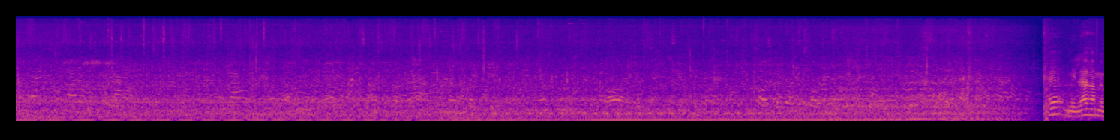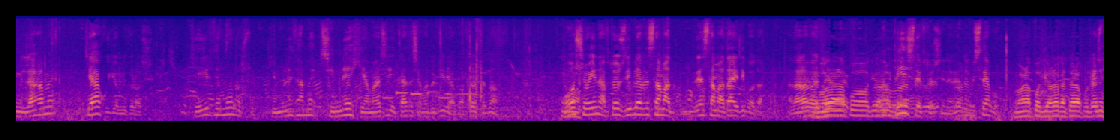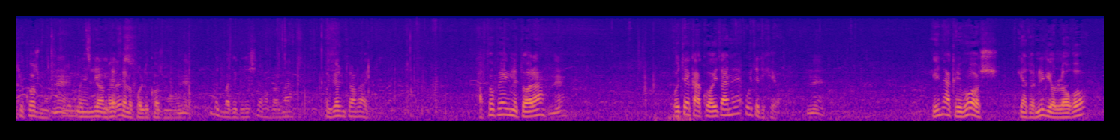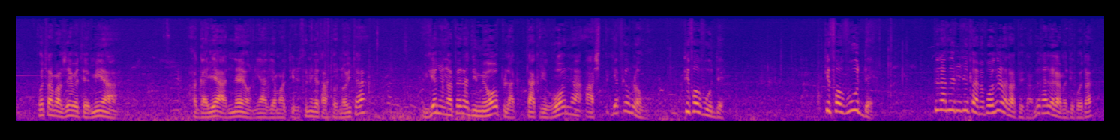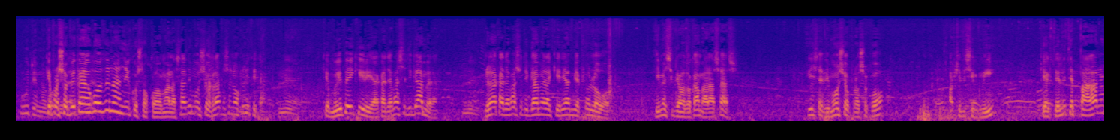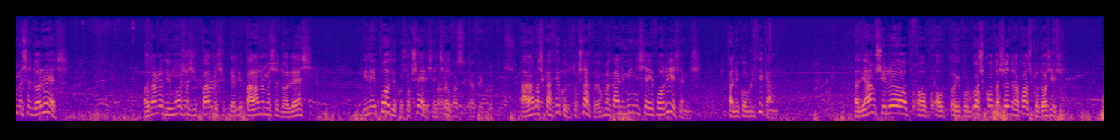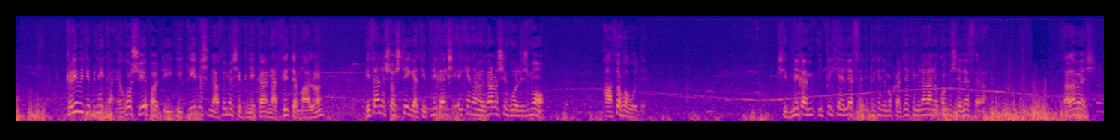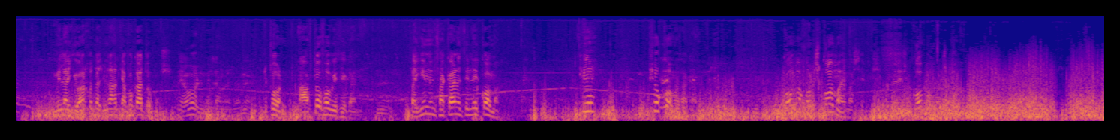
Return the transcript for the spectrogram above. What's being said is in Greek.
Ε, μιλάγαμε, μιλάγαμε και άκουγε ο μικρός. Και ήρθε μόνος του. Και μου λέει θα είμαι συνέχεια μαζί κάθε Σαββατοκύριακο. Αυτός εδώ. Όσο είναι αυτός δίπλα δεν, σταμα... δεν σταματάει τίποτα. Κατάλαβες; Μπορώ να πω δύο λόγια. Απίστευτος είναι, δεν το πιστεύω. Μπορώ να πω δύο λόγια τώρα που δεν έχει κόσμος. Ναι. Είναι λίγοι, δεν θέλω πολύ κόσμο. εγώ. Ναι. Δεν την πάτε εκκλησία, έχω πράγμα. Ο γιος μου τραβάει. Αυτό που έγινε τώρα, Ναι, ούτε κακό ήταν, ούτε τυχαίο. ναι. Είναι ακριβώς για τον ίδιο λόγο που όταν μαζεύεται μία αγκαλιά νέων για να διαμαρτυρηθούν για τα αυτονόητα, βγαίνουν απέναντι με όπλα, τα κρυγόνα, ασπί. Για ποιο λόγο; Τι φοβούνται; Τι φοβούνται; Πήγαμε ειρηνικά, με ποδήλατα πήγαμε, δεν θα λέγαμε τίποτα. Ούτε με Και προσωπικά ποδήλατα, εγώ δεν ανήκω στο κόμμα, αλλά σαν δημοσιογράφος ενοχλήθηκα. Ναι, Και μου είπε η κυρία, κατεβάσε την κάμερα. ναι. Λέω να κατεβάσω την κάμερα, κυρία, μου, για ποιο λόγο; Είμαι στην κρεβατοκάμαρά σας. Είστε δημόσιο πρόσωπο αυτή τη στιγμή και εκτελείτε παράνομες εντολές. Όταν ο δημόσιος υπάλληλος εκτελεί παράνομες εντολές, είναι υπόδικος, το ξέρεις, έτσι. Παράβαση καθήκοντος. Παράβαση καθήκοντος, το ξέρω. Έχουμε κάνει μήνυση εφορίες εμείς. Και πανικοβληθήκαν. Δηλαδή, αν σου λέει ο, ο, ο, ο υπουργός σκότωσε έντρα, πάω σκοτώσεις. Κρύβει την πνίκα. Εγώ σου είπα ότι η κίνηση να έρθουμε στην πνίκα, να έρθετε μάλλον, ήταν σωστή γιατί η πνίκα έχει, έχει ένα μεγάλο συμβολισμό. Αυτό φοβούνται. Στην πνίκα υπήρχε ελεύθερη, υπήρχε δημοκρατία και μιλάγανε ο κόσμο ελεύθερα. Κατάλαβε. Μίλαγε ο Άρχοντας, μιλάγανε και από κάτω όμως. Ναι, όλοι μιλάμε εδώ, ναι. Λοιπόν, αυτό φοβηθήκανε. Ναι. Θα, γίνει, θα κάνετε λέει κόμμα. Και ποιο κόμμα θα κάνετε; Κόμμα χωρίς κόμμα είμαστε εμείς. Κόμμα χωρίς κόμμα.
